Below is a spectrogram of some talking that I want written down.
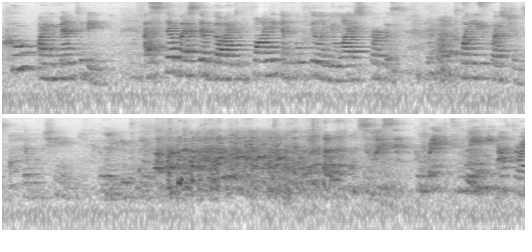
who are you meant to be? A step-by-step -step guide to finding and fulfilling your life's purpose. 28 questions that will change the way you feel. so I said, great. Maybe after I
